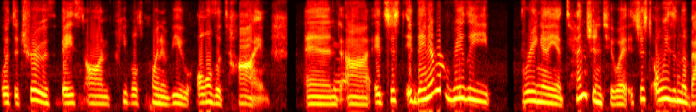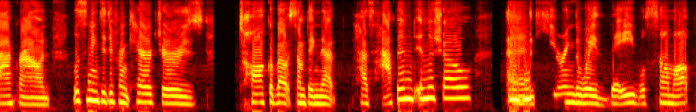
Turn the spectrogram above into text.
with the truth based on people's point of view all the time, and uh, it's just it, they never really bring any attention to it. It's just always in the background, listening to different characters talk about something that has happened in the show and mm-hmm. hearing the way they will sum up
